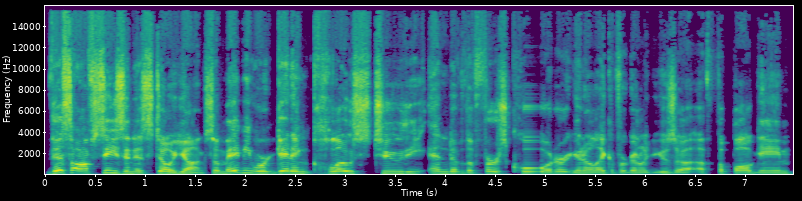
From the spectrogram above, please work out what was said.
this offseason is still young. So maybe we're getting close to the end of the first quarter. You know, like if we're going to use a, a, football game,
